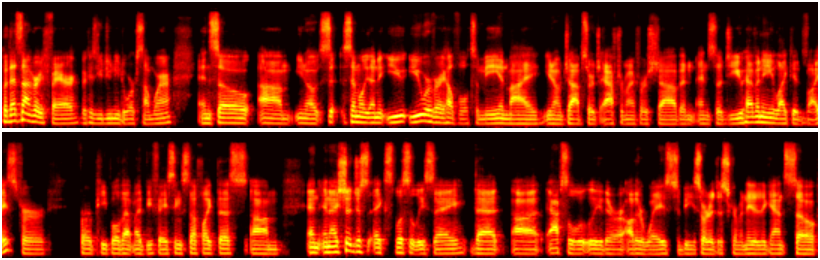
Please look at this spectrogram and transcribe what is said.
But that's not very fair because you do need to work somewhere. And so, um, you know, similarly, and you you were very helpful to me in my you know job search after my first job. And and so, do you have any like advice for for people that might be facing stuff like this. Um, and and I should just explicitly say that uh, absolutely there are other ways to be sort of discriminated against. So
